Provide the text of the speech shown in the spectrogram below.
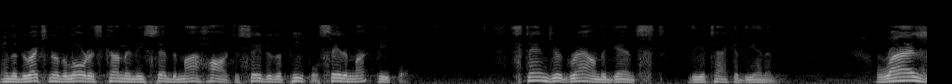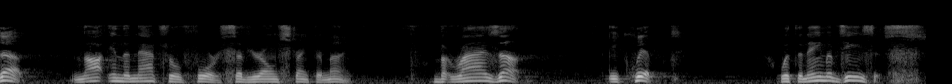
And the direction of the Lord has come and he said to my heart to say to the people, say to my people, stand your ground against the attack of the enemy. Rise up, not in the natural force of your own strength or might, but rise up equipped with the name of Jesus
